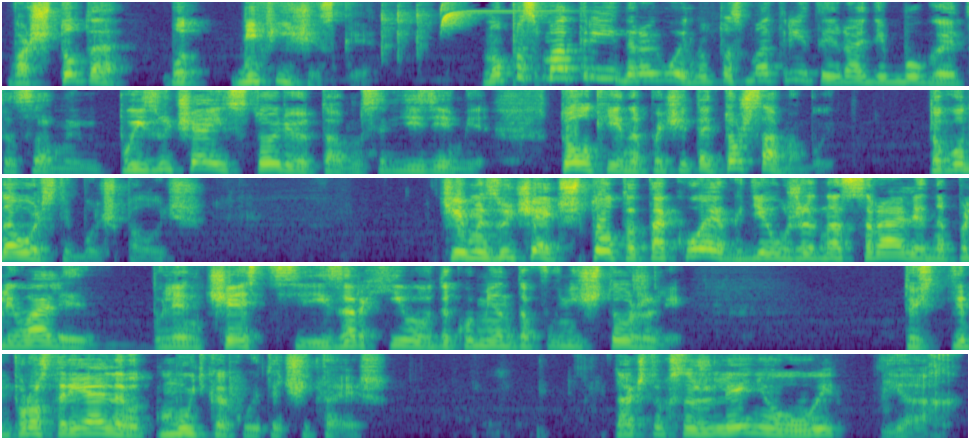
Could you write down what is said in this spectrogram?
во что-то вот мифическое. Ну посмотри, дорогой, ну посмотри ты, ради бога, это самое, поизучай историю там Средиземья. Толкина почитай, то же самое будет. Только удовольствие больше получишь чем изучать что-то такое, где уже насрали, наплевали, блин, часть из архивов документов уничтожили. То есть ты просто реально вот муть какую-то читаешь. Так что, к сожалению, увы, ях.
